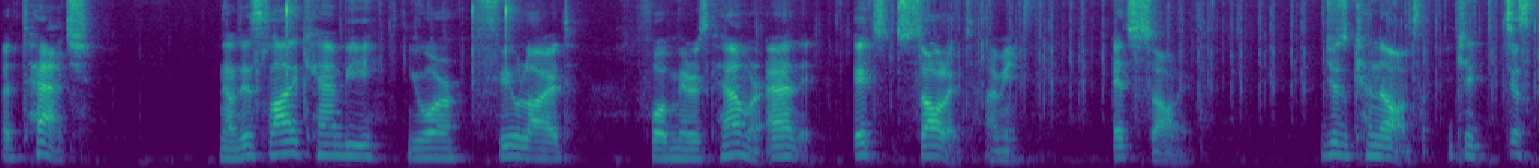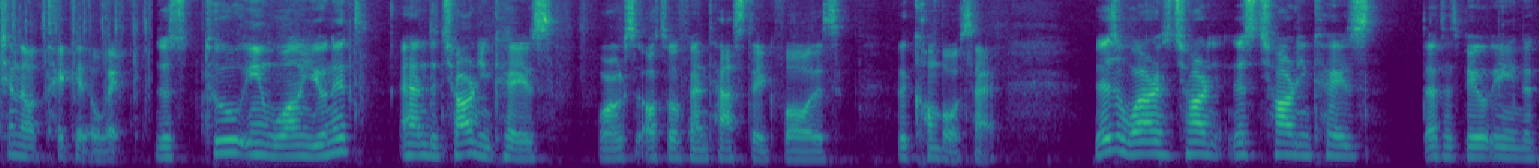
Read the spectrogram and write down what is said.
Attach. Now this light can be your fill light for mirrorless camera and it's solid. I mean, it's solid. You just cannot, you just cannot take it away. This two-in-one unit and the charging case works also fantastic for this the combo set. This wireless charging this charging case that is built in the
